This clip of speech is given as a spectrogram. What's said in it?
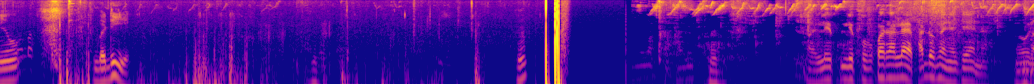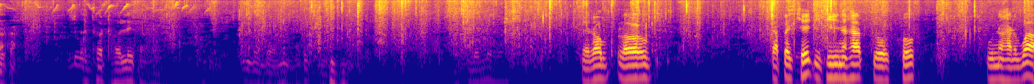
นิ้วเบอร์ดี้เล็บเล็บผมก็ได้แล้วพัดดมกันอย่งเจนนะโอ้เลยทอดทอดเลยครัแต่เราเรา กลับไปเช็คอีกทีนะครับตัวครบอุณหภูมิว่า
